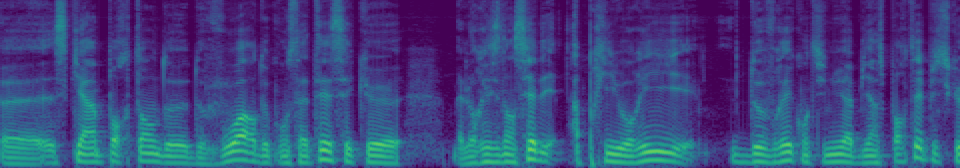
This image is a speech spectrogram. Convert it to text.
Euh, ce qui est important de, voir, de constater, c'est que ben, le résidentiel, a priori, devrait continuer à bien se porter, puisque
